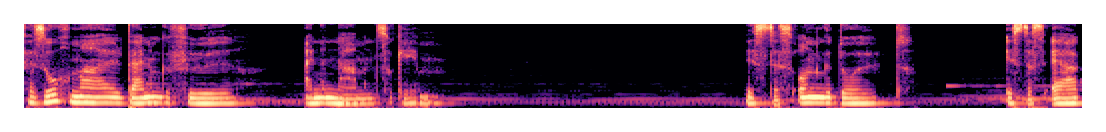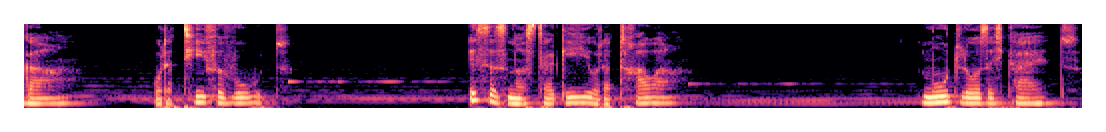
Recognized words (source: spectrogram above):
Versuch mal deinem Gefühl einen Namen zu geben. Ist es Ungeduld? Ist es Ärger oder tiefe Wut? Ist es Nostalgie oder Trauer? Mutlosigkeit?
